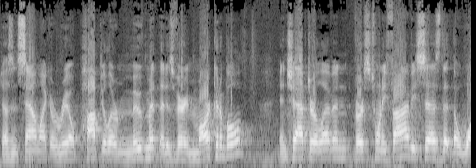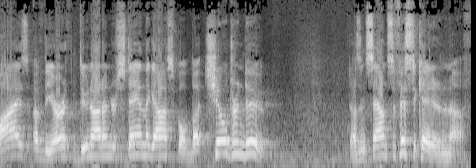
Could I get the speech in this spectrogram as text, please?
Doesn't sound like a real popular movement that is very marketable. In chapter 11, verse 25, he says that the wise of the earth do not understand the gospel, but children do. Doesn't sound sophisticated enough.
